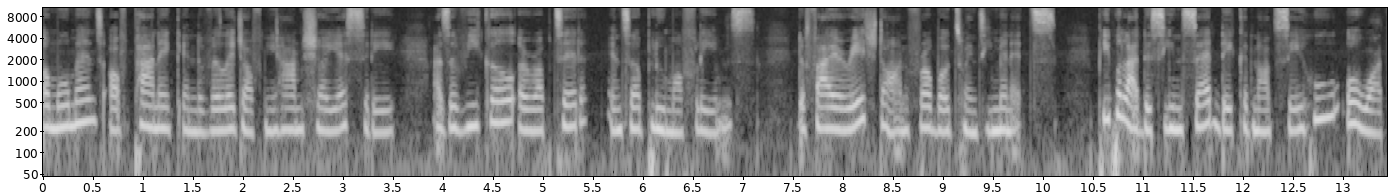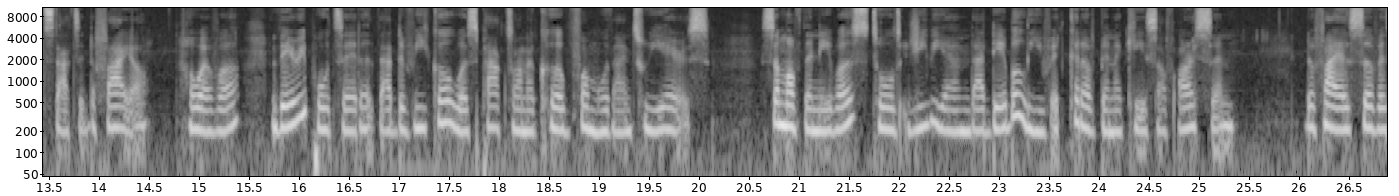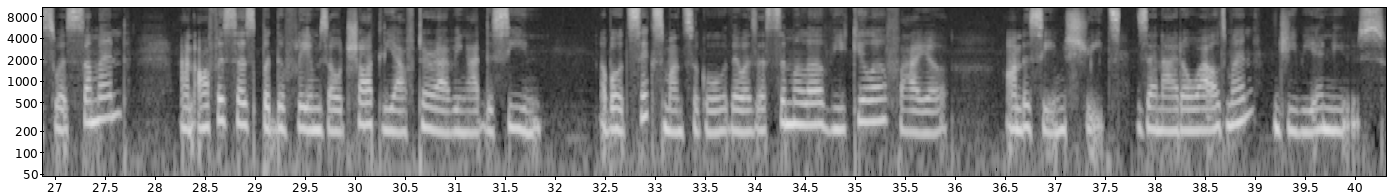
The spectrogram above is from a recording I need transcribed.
A moment of panic in the village of New Hampshire yesterday as a vehicle erupted into a plume of flames. The fire raged on for about 20 minutes. People at the scene said they could not say who or what started the fire. However, they reported that the vehicle was parked on a curb for more than two years. Some of the neighbors told GBN that they believe it could have been a case of arson. The fire service was summoned and officers put the flames out shortly after arriving at the scene. About six months ago, there was a similar vehicular fire on the same streets. Zenaida Wildman, GBN News.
